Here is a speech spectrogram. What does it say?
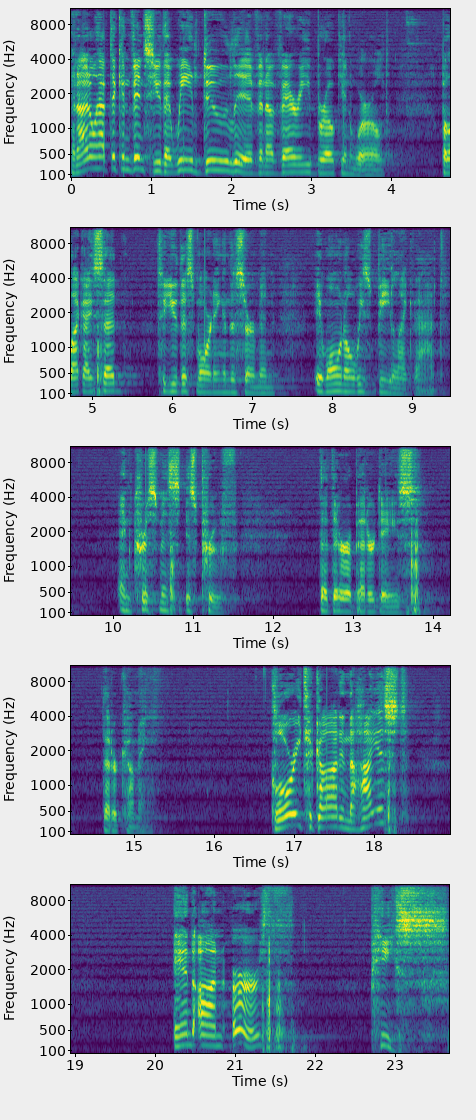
And I don't have to convince you that we do live in a very broken world. But like I said to you this morning in the sermon, it won't always be like that. And Christmas is proof that there are better days that are coming. Glory to God in the highest, and on earth, peace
